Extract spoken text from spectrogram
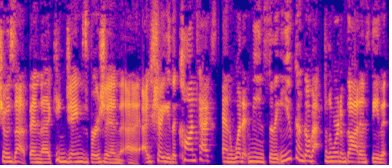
shows up in the King James version. Uh, I show you the context and what it means so that you can go back to the word of God and see that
